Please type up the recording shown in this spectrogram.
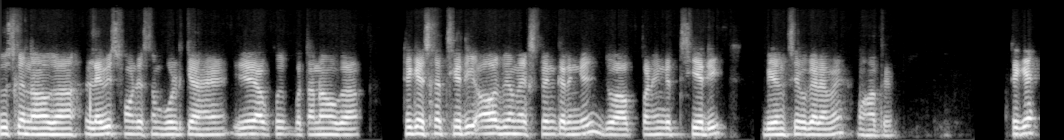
यूज़ करना होगा। लेविस फाउंडेशन बोल्ट क्या है, ये आपको बताना होगा। ठीक है, इसका थियरी और भी हम एक्सप्लेन करेंगे, जो आप पढ़ेंगे थियरी बीएमसी वगैरह में, वहाँ पे। ठीक है?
